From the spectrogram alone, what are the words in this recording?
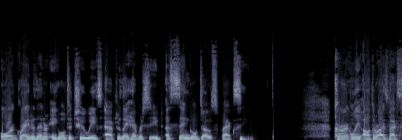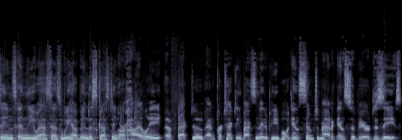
or greater than or equal to two weeks after they have received a single dose vaccine. Currently authorized vaccines in the U.S., as we have been discussing, are highly effective at protecting vaccinated people against symptomatic and severe disease.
